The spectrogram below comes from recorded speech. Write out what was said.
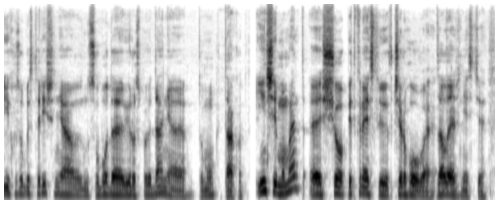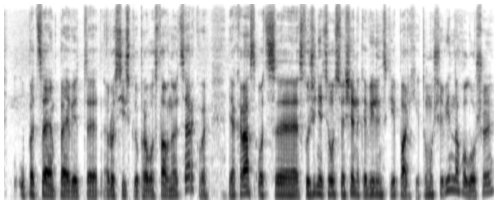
їх особисте рішення, ну, свобода віросповідання. Тому так, от інший момент, е, що підкреслює в чергове залежність УПЦ МП від е, Російської православної церкви, якраз оце служіння цього священика Віленської єпархії, тому що він наголошує,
